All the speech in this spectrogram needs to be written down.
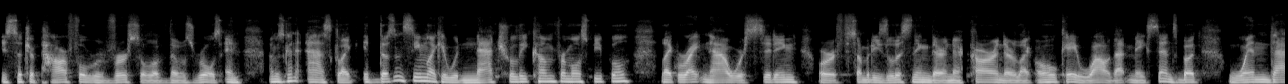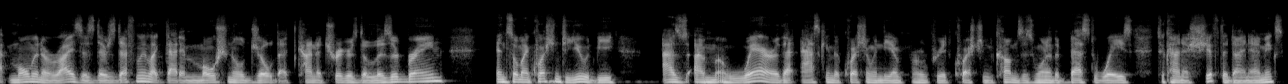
is such a powerful reversal of those roles. And I was going to ask, like, it doesn't seem like it would naturally come for most people. Like right now, we're sitting, or if somebody's listening, they're in their car and they're like, oh, okay, wow, that makes sense. But when that moment arises, there's definitely like that emotional jolt that kind of triggers the lizard brain. And so my question to you would be, as I'm aware that asking the question when the appropriate question comes is one of the best ways to kind of shift the dynamics,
